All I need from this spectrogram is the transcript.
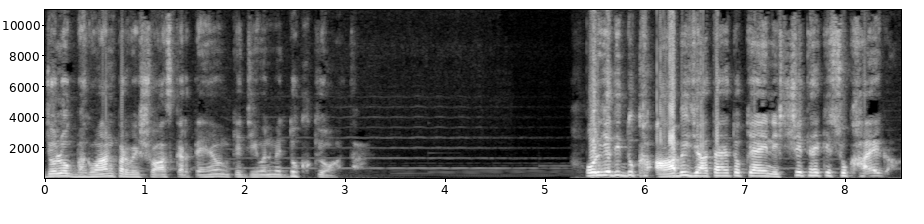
जो लोग भगवान पर विश्वास करते हैं, उनके जीवन में दुख क्यों आता है? और यदि दुख आ भी जाता है तो क्या यह निश्चित है कि सुख आएगा?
